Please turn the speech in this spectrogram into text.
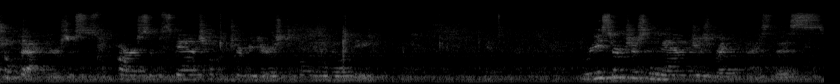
Social factors are substantial contributors to vulnerability. Researchers and managers recognize this,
